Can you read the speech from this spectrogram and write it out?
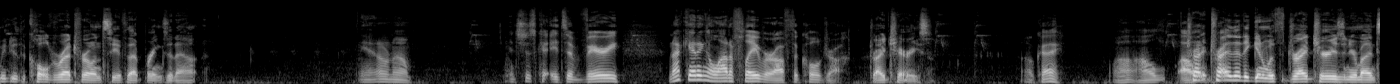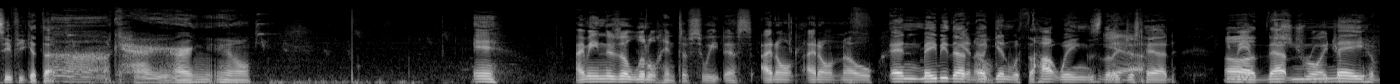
Let me do the cold retro and see if that brings it out. Yeah, I don't know. It's just it's a very. I'm not getting a lot of flavor off the cold draw. Dried cherries. Okay. Well, I'll, I'll Try try that again with dried cherries in your mind. See if you get that. Okay, I- you know. eh. I mean, there's a little hint of sweetness. I don't. I don't know. And maybe that You know. again with the hot wings that I just had, uh, that destroyed your- may have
